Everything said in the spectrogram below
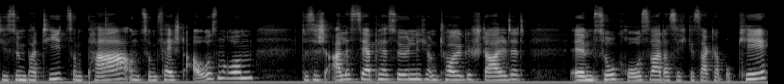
die Sympathie zum Paar und zum Fest außenrum das ist alles sehr persönlich und toll gestaltet, ähm, so groß war, dass ich gesagt habe, okay,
